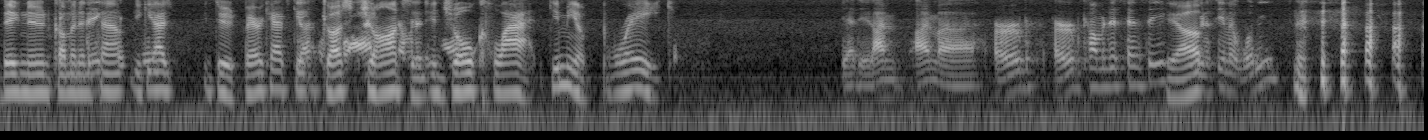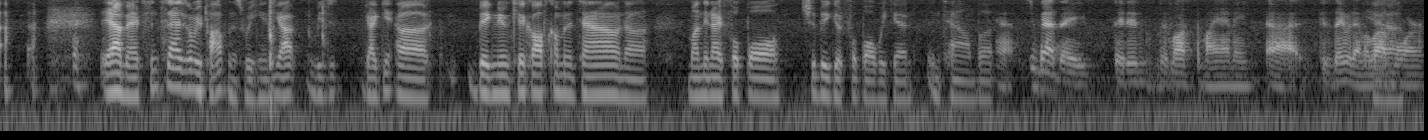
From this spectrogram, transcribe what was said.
Big noon coming into Big- town. You guys, dude, Bearcats get Gus Gus Johnson and Joel Klatt. Give me a break. Yeah, dude. I'm I'm uh, Herb Herb coming to Cincy. Yeah, We're gonna see him at Woody's. yeah, man, Cincinnati's gonna be popping this weekend. You got we just got uh, big noon kickoff coming to town. Uh, Monday night football should be a good football weekend in town. But Yeah, it's too bad they they didn't they lost to Miami because they would have a lot more.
